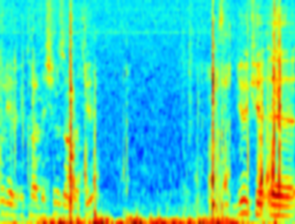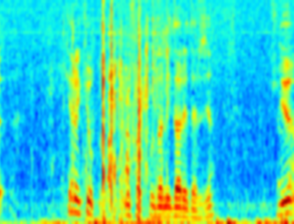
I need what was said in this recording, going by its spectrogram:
Suriyeli bir kardeşimiz anlatıyor. Diyor ki e, gerek yok Rıfat buradan idare ederiz ya. Diyor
